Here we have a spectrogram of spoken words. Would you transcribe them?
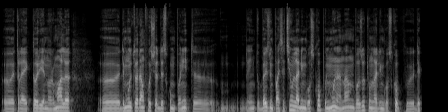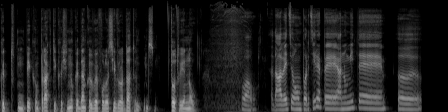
uh, traiectorie normală. Uh, de multe ori am fost și eu descumpănit, uh, intubezi un să ții un laringoscop în mână, n-am văzut un laringoscop uh, decât un pic în practică și nu credeam că îl voi folosi vreodată. Totul e nou. Wow! Aveți o împărțire pe anumite uh,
